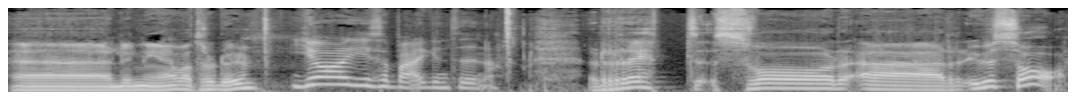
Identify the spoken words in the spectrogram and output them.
Eh, Linnea, vad tror du? Jag gissar på Argentina. Rätt svar är USA.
